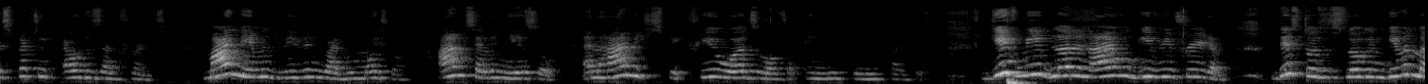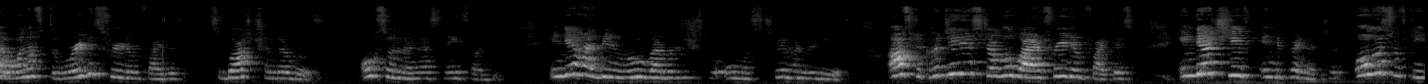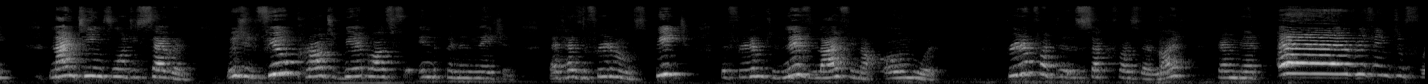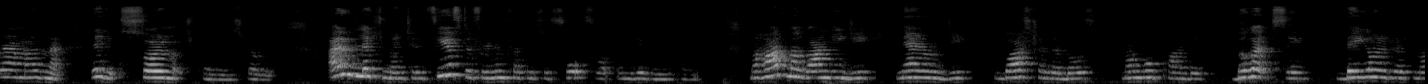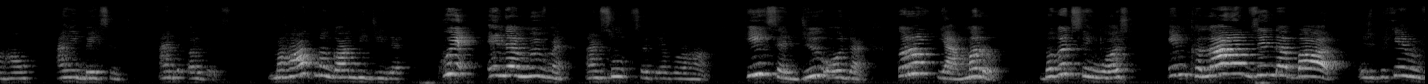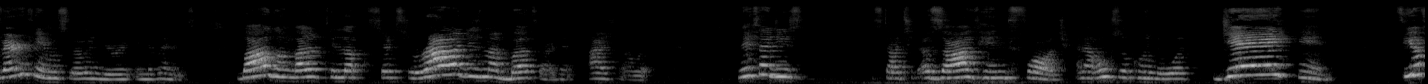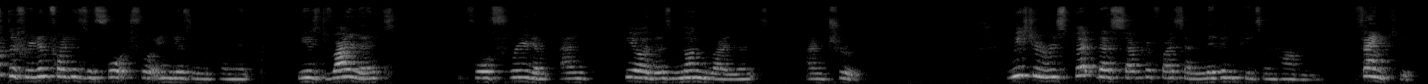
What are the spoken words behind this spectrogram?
respected elders and friends. My name is Vivian Vaibhav Moitra. I am seven years old and I am to speak few words about our Indian freedom fighters. Give me blood and I will give you freedom. This was a slogan given by one of the greatest freedom fighters, Subhash Chandra Bose, also known as Netaji. India had been ruled by British for almost 200 years. After continuous struggle by our freedom fighters, India achieved independence on August 15, 1947. We should feel proud to be a part of an independent nation that has the freedom of speech, the freedom to live life in our own way. Freedom for fighters sacrificed their life, family, and everything to free our motherland. They took so much pain and struggle. I would like to mention few of the freedom fighters who fought for India's independence. Mahatma Gandhi ji, Nehru ji, Subhash Chandra Bose, Mangal Pandey, Bhagat Singh, Begum Hazrat Mahal, Annie Besant, and others. Gandhi ji led quit India movement and suit Satyagraha. He said do or die, karo ya maro. Bhagat Singh was Inqilab Zindabad, which became a very famous slogan during independence. Bal Gangadhar Tilak said Swaraj is my birthright and I shall it. Netaji started Azad Hind Fauj and I also coined the word Jai Hind. Few of the freedom fighters who fought for India's independence used violence for freedom and others non-violence and truth. We should respect their sacrifice and live in peace and harmony. Thank you.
